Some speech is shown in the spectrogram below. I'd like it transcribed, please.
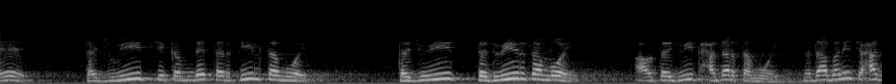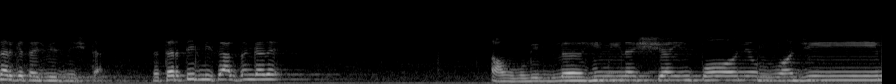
اے تجوید چې کم ده ترتیل تم وای تجوید تدویر تم وای او تجوید حدر تم وای نه دا بنی چې حدر کې تجوید نشته د ترتیل مثال څنګه ده أعوذ بالله من الشيطان الرجيم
